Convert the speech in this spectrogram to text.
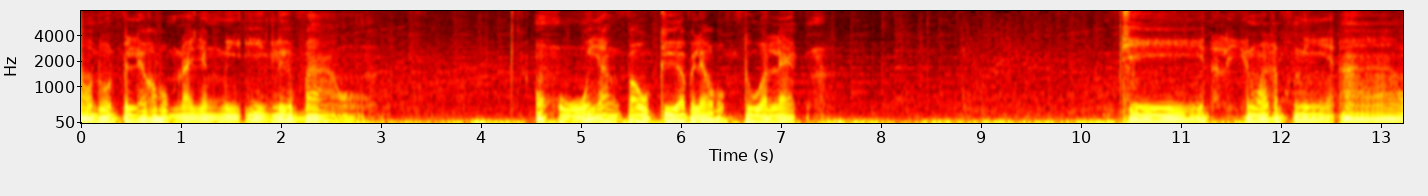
ว โดดไปแล้วครับผมนะ ยังมีอีกหรือเปล่า อ้โหยังเป่าเกลือไปแล้วครับผมตัวแรก ทีอะไรกันวะครับนี่อ้าว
